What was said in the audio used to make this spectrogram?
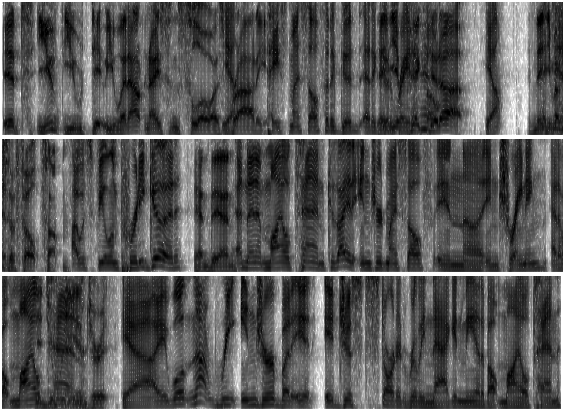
it's you you did you went out nice and slow. I was yeah. proud of you. Paced myself at a good at a Then good you rate. picked it up, Yeah, and then I you must did. have felt something. I was feeling pretty good. And then And then at mile ten, because I had injured myself in uh, in training at about mile Did you ten. re-injure it? Yeah, I well not re-injure, but it it just started really nagging me at about mile ten,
